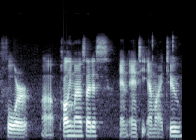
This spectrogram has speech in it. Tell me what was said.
for uh, polymyositis and anti-MI2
